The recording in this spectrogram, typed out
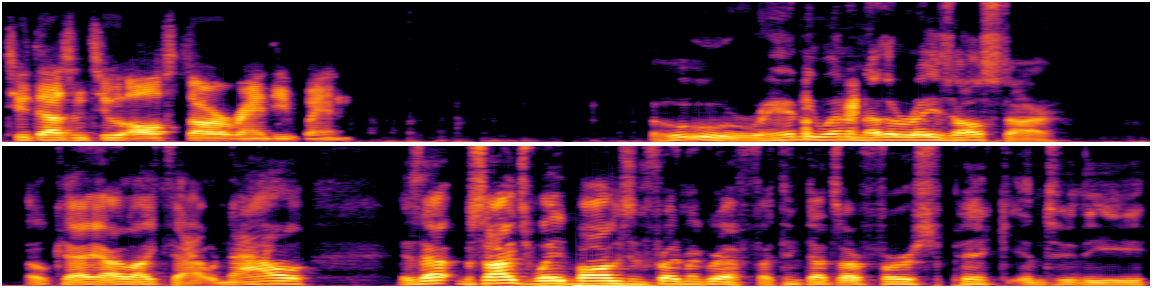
2002 All Star Randy Winn. Ooh, Randy Winn another Rays All Star. Okay, I like that. Now, is that besides Wade Boggs and Fred McGriff? I think that's our first pick into the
